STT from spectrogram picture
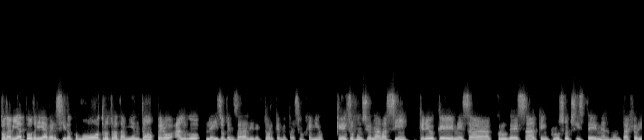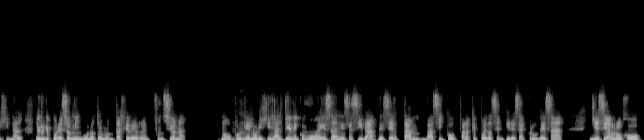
todavía podría haber sido como otro tratamiento, pero algo le hizo pensar al director, que me parece un genio, que eso funcionaba así creo que en esa crudeza que incluso existe en el montaje original, yo creo que por eso ningún otro montaje de Rent funciona, ¿no? Porque el original tiene como esa necesidad de ser tan básico para que puedas sentir esa crudeza y ese arrojo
